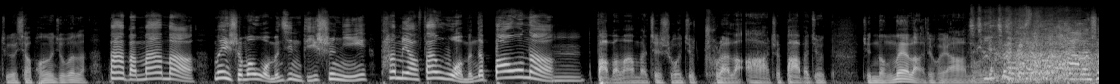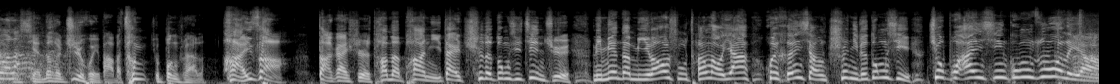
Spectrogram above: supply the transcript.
这个小朋友就问了：“爸爸妈妈，为什么我们进迪士尼，他们要翻我们的包呢？”嗯，爸爸妈妈这时候就出来了啊，这爸爸就就能耐了，这回啊，爸爸说了，显得很智慧。爸爸噌就蹦出来了：“孩子啊，大概是他们怕你带吃的东西进去，里面的米老鼠、唐老鸭会很想吃你的东西，就不安心工作了呀。”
